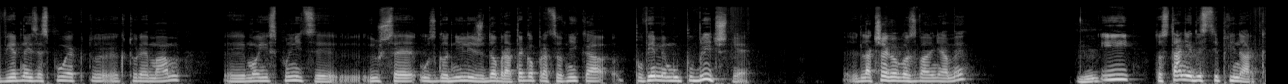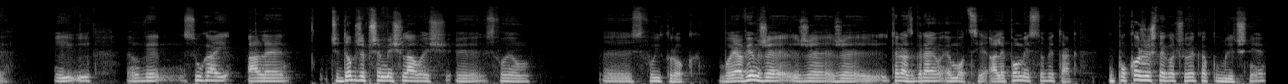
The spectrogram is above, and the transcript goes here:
w jednej ze spółek, które, mam, moi wspólnicy już się uzgodnili, że dobra, tego pracownika powiemy mu publicznie, y, dlaczego go zwalniamy Mhm. i dostanie dyscyplinarkę. I y, ja mówię, słuchaj, ale czy dobrze przemyślałeś y, swoją, y, swój krok? Bo ja wiem, że, że, że teraz grają emocje, ale pomyśl sobie tak, upokorzysz tego człowieka publicznie,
